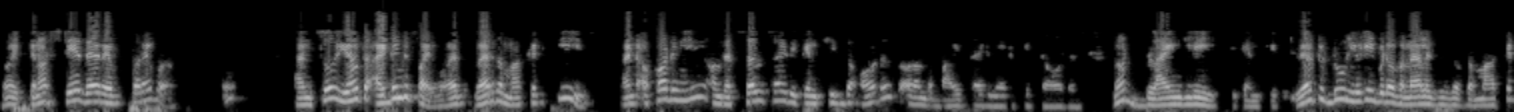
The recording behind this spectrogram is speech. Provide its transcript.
No, it cannot stay there forever. And so you have to identify where, where the market is. And accordingly, on the sell side, you can keep the orders or on the buy side, you have to keep the orders. Not blindly you can keep it. You have to do a little bit of analysis of the market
